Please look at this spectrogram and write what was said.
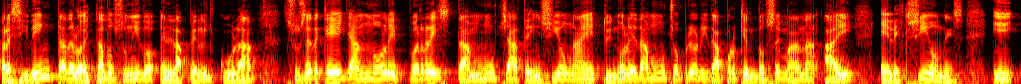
presidenta de los Estados Unidos en la película, sucede que ella no le presta mucha atención a esto y no le da mucha prioridad porque en dos semanas hay elecciones. Y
